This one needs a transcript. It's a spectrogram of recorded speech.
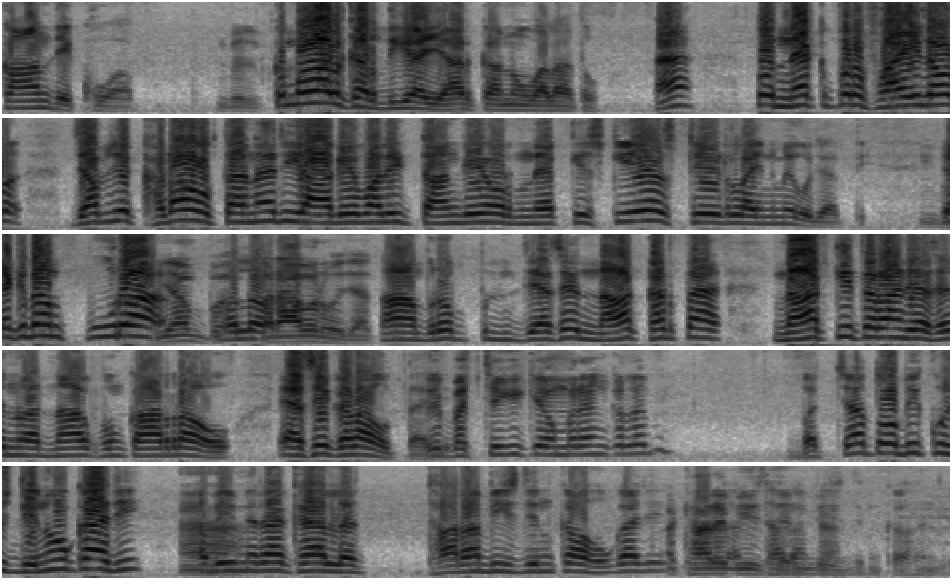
कान देखो आप। कमाल कर दिया यार कानों वाला तो है? तो नेक प्रोफ़ाइल और जब ये खड़ा होता है ना जी आगे वाली टांगे और नेक इसकी है स्ट्रेट लाइन में हो जाती। एकदम पूरा मतलब बराबर हो जाता। हाँ ब्रो जैसे नाक खड़ता है नाक की तरह जैसे नाक फुंकार रहा हो ऐसे खड़ा होता ये। है बच्चे की क्या उम्र है अंकल अभी? बच्चा तो अभी कुछ दिनों का है जी। हाँ। अभी मेरा ख्याल अठारह बीस दिन का होगा जी। 18-20 दिन अठारह बीस दिन का हाँ जी।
